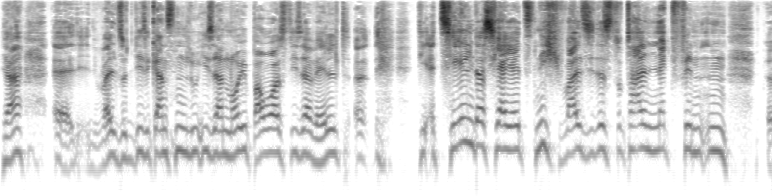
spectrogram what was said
ja, äh, weil so diese ganzen Luisa Neubauers dieser Welt, äh, die erzählen das ja jetzt nicht, weil sie das total nett finden, äh,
